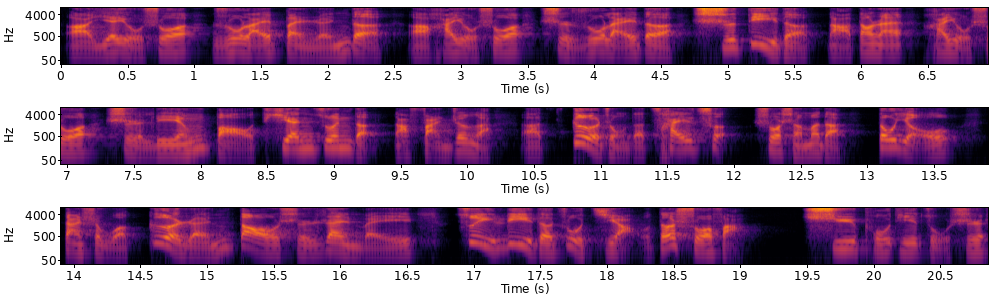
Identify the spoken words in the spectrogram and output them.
啊，也有说如来本人的啊，还有说是如来的师弟的啊，当然还有说是灵宝天尊的啊，反正啊啊各种的猜测说什么的都有，但是我个人倒是认为最立得住脚的说法。须菩提祖师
